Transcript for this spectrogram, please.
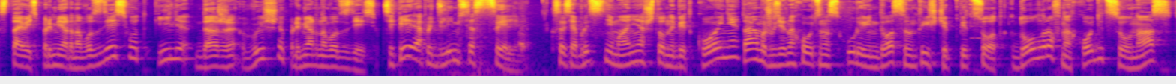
ставить примерно вот здесь вот или даже выше, примерно вот здесь. Теперь определимся с целями. Кстати, обратите внимание, что на биткоине, там же, где находится у нас уровень 21 500 долларов, находится у нас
